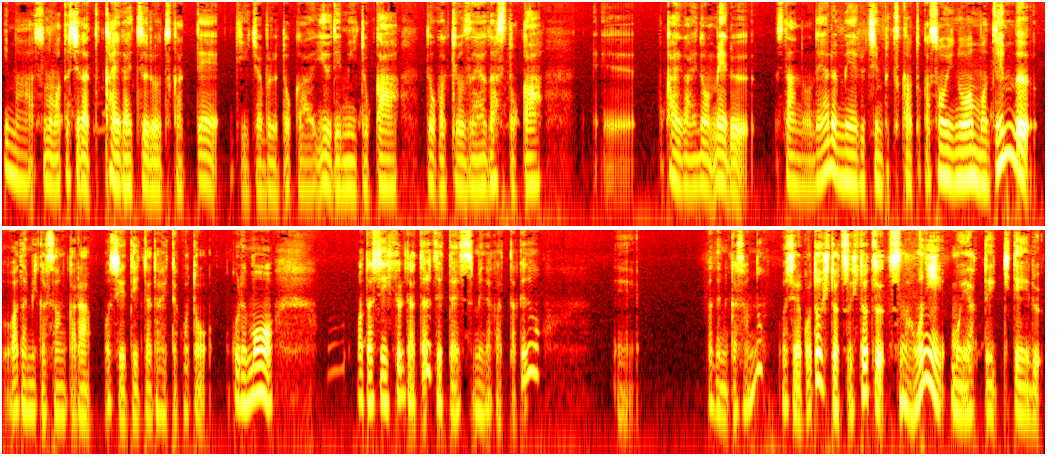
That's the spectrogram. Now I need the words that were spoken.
今、その私が海外ツールを使って、ティーチャブルとか、ユーデミーとか、動画教材を出すとか、えー、海外のメール、スタンドであるメールチンプ使うとか、そういうのはもう全部和田美香さんから教えていただいたこと。これも、私一人だったら絶対進めなかったけど、えー、アデミカさんのおっしゃることを一つ一つ素直にもうやってきている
